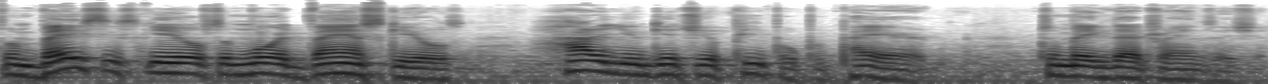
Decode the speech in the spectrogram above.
from basic skills to more advanced skills, how do you get your people prepared to make that transition?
